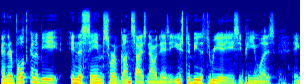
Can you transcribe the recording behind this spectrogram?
And they're both going to be in the same sort of gun size nowadays. It used to be the 380 ACP was a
